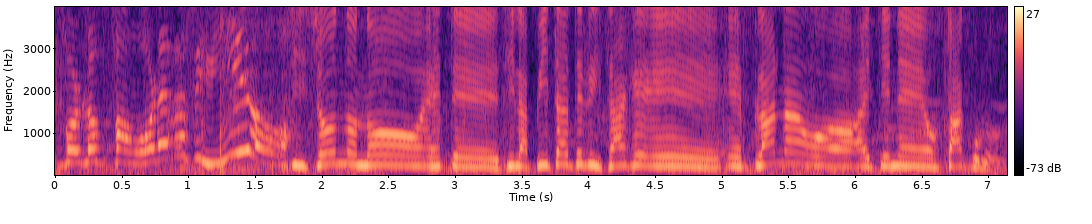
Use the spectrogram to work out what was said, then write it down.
fa- por los favores recibidos. si son o no, este, si la pista de aterrizaje es, es plana o ahí tiene obstáculos.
